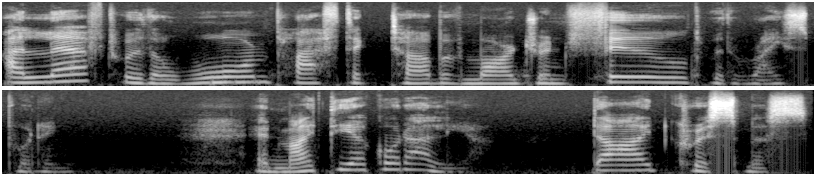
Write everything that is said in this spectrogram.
I left with a warm plastic tub of margarine filled with rice pudding. And my tia Coralia died Christmas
